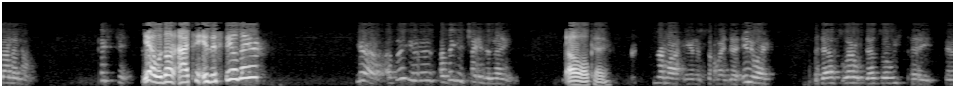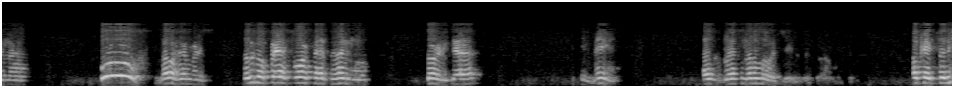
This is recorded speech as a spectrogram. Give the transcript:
no, no, no, sixteen. Yeah, it was on I ten. Is it still there? Yeah, I think it is. I think it changed the name. Oh, okay. Vermont Inn or something like that. Anyway, that's where that's where we stayed, and uh, woo, Lord have mercy. So we're gonna fast forward past the honeymoon. Glory to God. Amen. That was a blessing of the Lord Jesus. Okay, so then,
